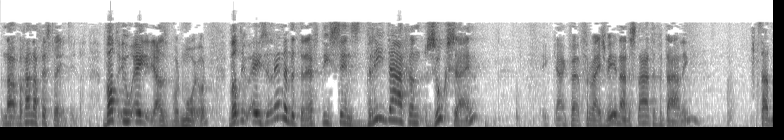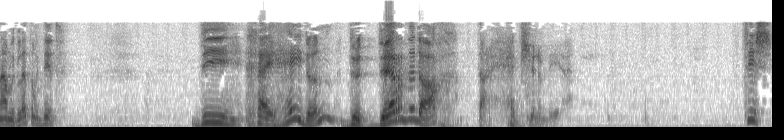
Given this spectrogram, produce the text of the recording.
nou, we gaan naar vers 22. Wat uw, e- ja, dat wordt mooi hoor. Wat uw ezelinnen betreft, die sinds drie dagen zoek zijn. Ik, ik verwijs weer naar de Statenvertaling. Er staat namelijk letterlijk dit. Die gij heden, de derde dag, daar heb je hem weer. Het is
